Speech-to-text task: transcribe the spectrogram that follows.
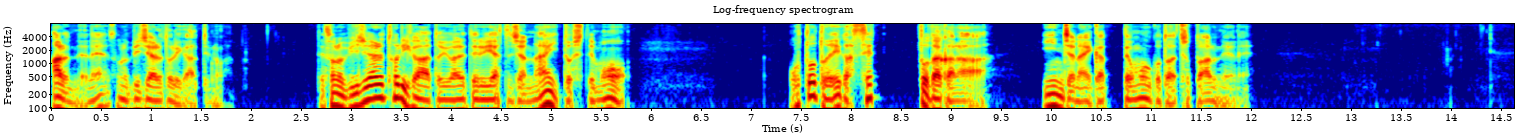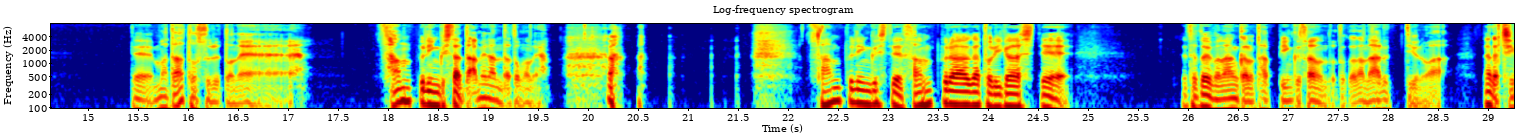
あるんだよね。そのビジュアルトリガーっていうのが。で、そのビジュアルトリガーと言われてるやつじゃないとしても、音と絵がセットだからいいんじゃないかって思うことはちょっとあるんだよね。で、まあ、だとするとね、サンプリングしたらダメなんだと思うんだよ。サンプリングして、サンプラーがトリガーして、例えばなんかのタッピングサウンドとかが鳴るっていうのは、なんか違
